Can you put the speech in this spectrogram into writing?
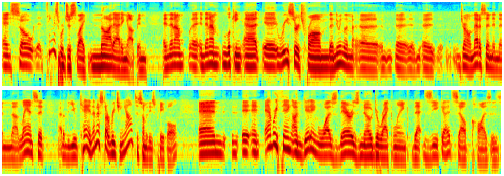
and so uh, things were just like not adding up. And and then I'm uh, and then I'm looking at uh, research from the New England uh, uh, Journal of Medicine and then Lancet out of the UK, and then I start reaching out to some of these people. And and everything I'm getting was there is no direct link that Zika itself causes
